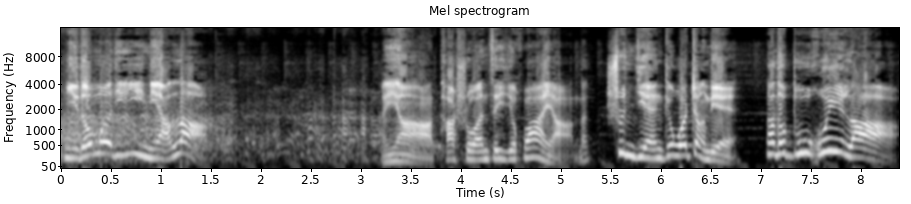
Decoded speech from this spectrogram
你都磨叽一年了。哎呀，他说完这句话呀，那瞬间给我整的那都不会了。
